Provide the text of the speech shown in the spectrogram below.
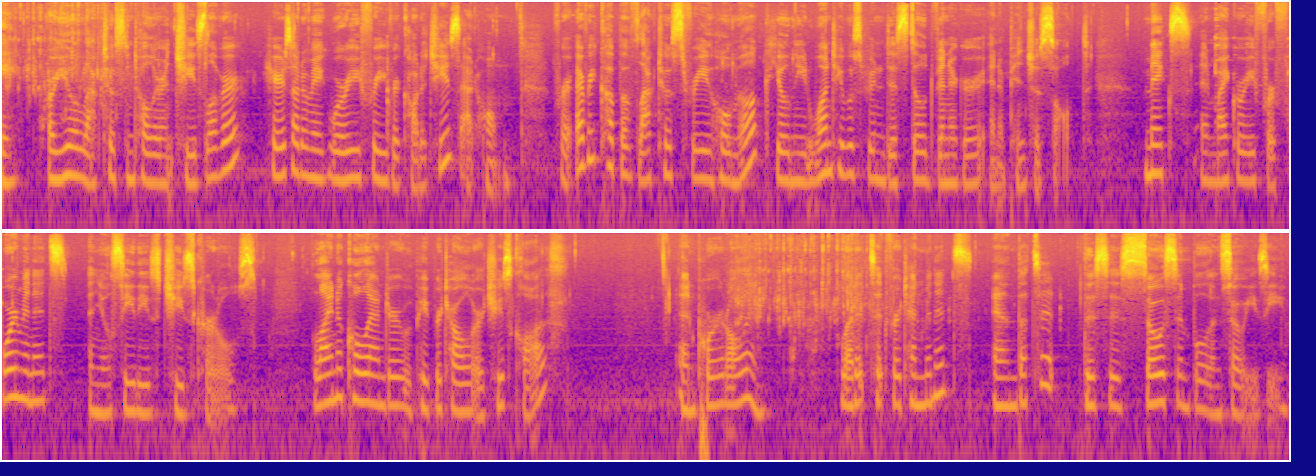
Hey, are you a lactose intolerant cheese lover? Here's how to make worry free ricotta cheese at home. For every cup of lactose free whole milk, you'll need 1 tablespoon of distilled vinegar and a pinch of salt. Mix and microwave for 4 minutes, and you'll see these cheese curdles. Line a colander with paper towel or cheesecloth and pour it all in. Let it sit for 10 minutes, and that's it. This is so simple and so easy,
